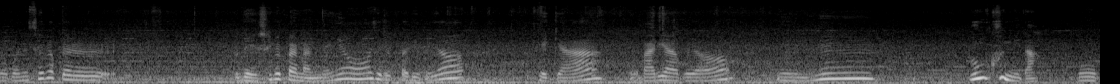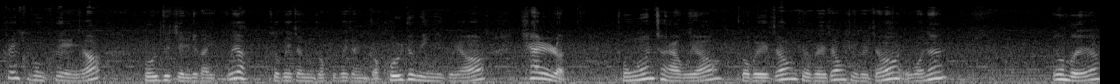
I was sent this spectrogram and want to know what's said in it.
요거는 새벽별 네, 새벽발 맞네요. 새벽발이고요. 백야, 네, 마리아고요. 얘는 뭉크입니다. 오, 프랭크 뭉크예요. 골드 젤리가 있고요. 교배정인 거, 교배정인 거, 골드윈이고요. 샬롯, 동원철하고요. 교배정, 교배정, 교배정. 이거는 이건 뭐예요?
